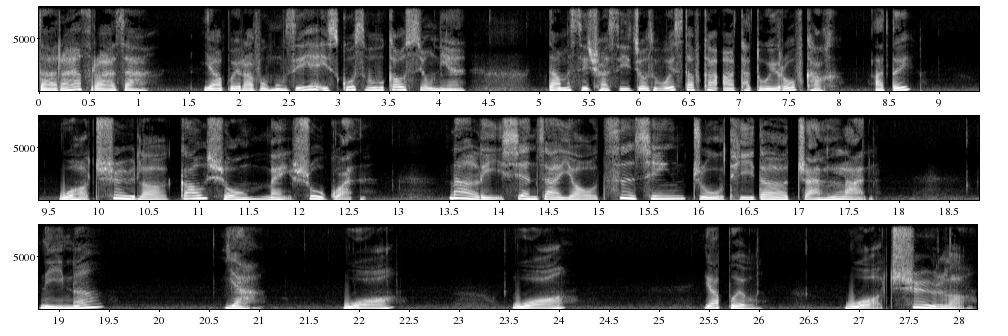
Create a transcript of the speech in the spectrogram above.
？Вторая фраза. Я была в музее искусств в Гаосюне. Там сейчас идет выставка о татуировках. А ты? 我去了高雄美术馆，那里现在有刺青主题的展览。你呢？呀，我，我，要不，我去了，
